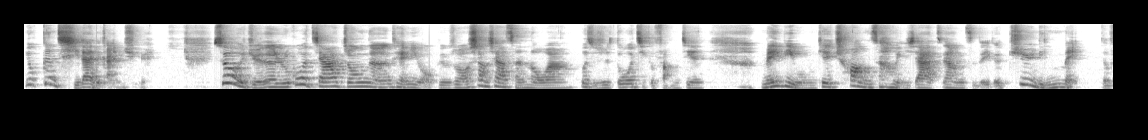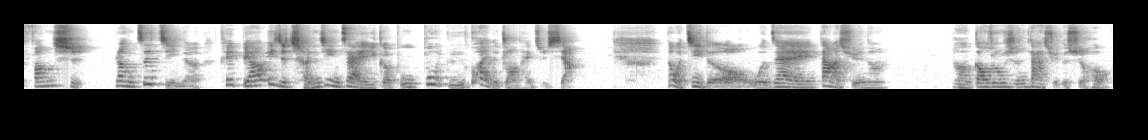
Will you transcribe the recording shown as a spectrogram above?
又更期待的感觉。所以我觉得，如果家中呢可以有，比如说上下层楼啊，或者是多几个房间，maybe 我们可以创造一下这样子的一个距离美的方式，让自己呢可以不要一直沉浸在一个不不愉快的状态之下。那我记得哦，我在大学呢。嗯，高中升大学的时候，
